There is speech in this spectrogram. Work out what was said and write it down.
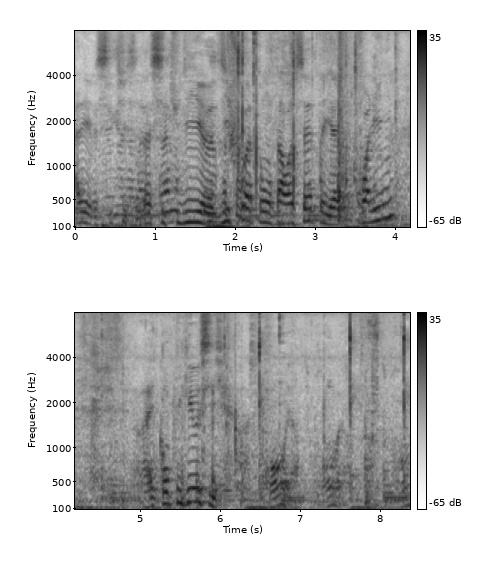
Allez, si tu, là, si tu dis euh, 10 fois ton, ta recette, il y a 3 lignes, ça va être compliqué aussi. Ah, tu prends, regarde, tu prends, regarde, tu prends,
